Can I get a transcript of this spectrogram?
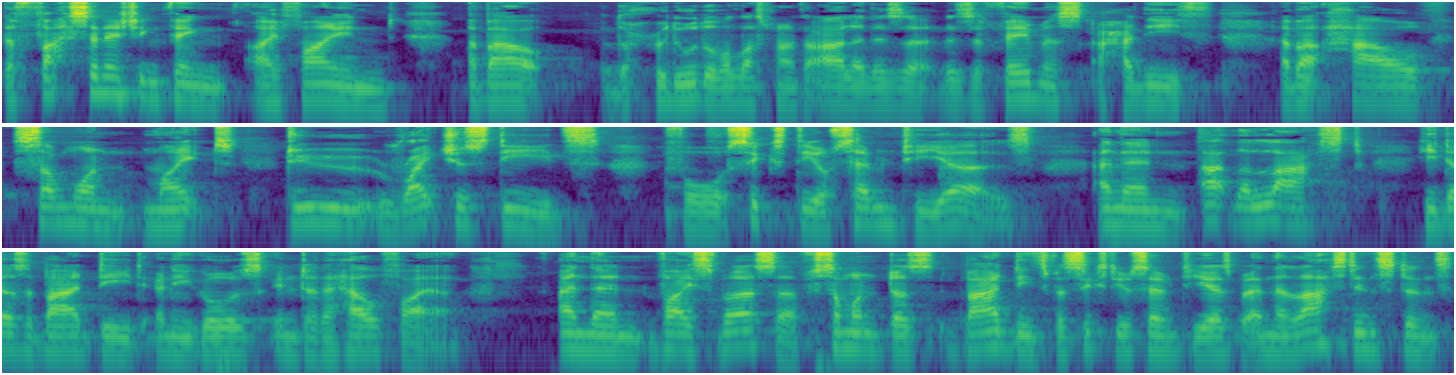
The fascinating thing I find about the hudud of Allah subhanahu wa ta'ala, there's a there's a famous hadith about how someone might do righteous deeds for 60 or 70 years, and then at the last he does a bad deed and he goes into the hellfire and then vice versa. If someone does bad deeds for 60 or 70 years, but in the last instance,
